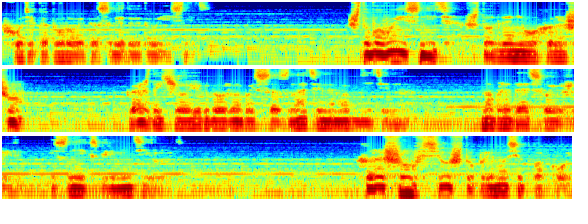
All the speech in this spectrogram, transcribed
в ходе которого это следует выяснить. Чтобы выяснить, что для него хорошо, каждый человек должен быть сознательным и бдительным, наблюдать свою жизнь и с ней экспериментировать. Хорошо все, что приносит покой,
